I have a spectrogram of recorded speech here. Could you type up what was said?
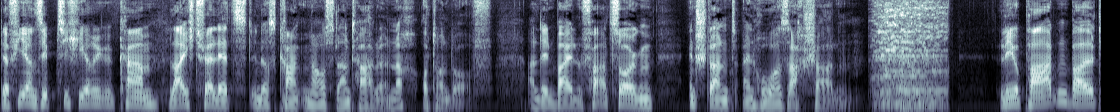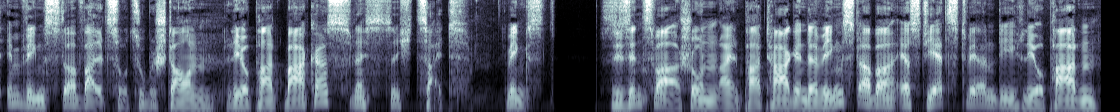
Der 74-Jährige kam leicht verletzt in das Krankenhaus Landhadeln nach Otterndorf. An den beiden Fahrzeugen entstand ein hoher Sachschaden. Leoparden bald im Wingster Waldzoo zu bestaunen. Leopard Barkers lässt sich Zeit. Wingst. Sie sind zwar schon ein paar Tage in der Wingst, aber erst jetzt werden die Leoparden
